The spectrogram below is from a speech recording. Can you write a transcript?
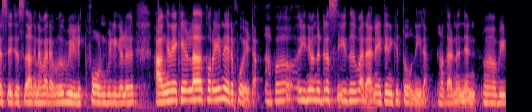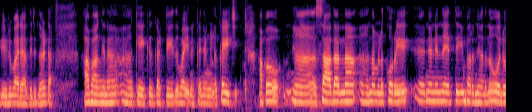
മെസ്സേജസ് അങ്ങനെ വരവ് വിളി ഫോൺ വിളികൾ അങ്ങനെയൊക്കെയുള്ള കുറേ നേരം പോയിട്ടാണ് അപ്പോൾ ഇനി ഒന്ന് ഡ്രസ്സ് ചെയ്ത് വരാനായിട്ട് എനിക്ക് തോന്നിയില്ല. അതാണ് ഞാൻ വീഡിയോയിൽ വരാതിരുന്നത് കേട്ടോ. അപ്പോൾ അങ്ങനെ കേക്ക് കട്ട് ചെയ്ത് വൈനൊക്കെ ഞങ്ങൾ കഴിച്ചു. അപ്പോൾ സാധാരണ നമ്മൾ കുറേ ഞാൻ നേരത്തെയും പറഞ്ഞായിരുന്നു ഓരോ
